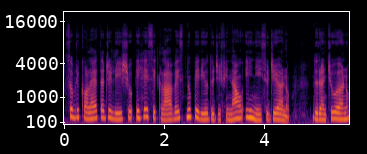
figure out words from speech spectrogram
sobre coleta de lixo e recicláveis no período de final e início de ano. Durante o ano,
